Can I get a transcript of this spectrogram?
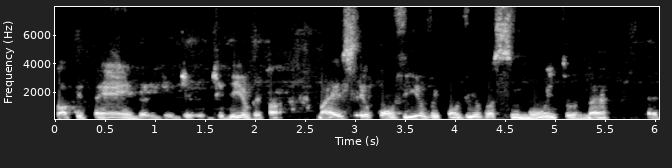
Top 10 de, de, de, livro e tal. Mas eu convivo e convivo assim muito, né? É,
